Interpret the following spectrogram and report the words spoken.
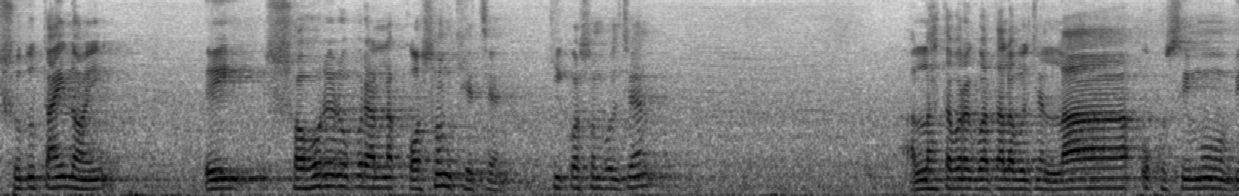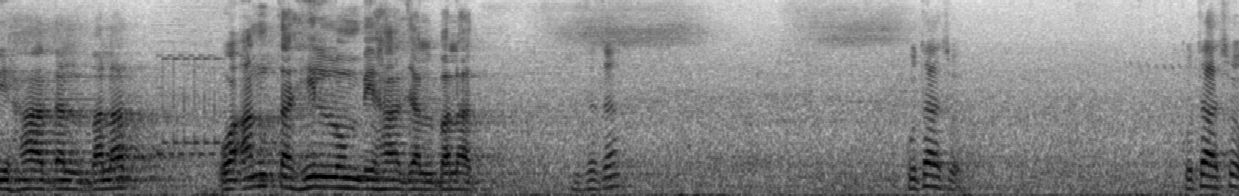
শুধু তাই নয়, এই শহরের উপরে আল্লাহ কসম খেয়েছেন। কি কসম বলছেন? আল্লাহ তাবারক বা তালা বলছেন লা উকসিমু বিহাদাল বালাদ ও আন্তা হিল্লুম বিহাজাল বালাদ। চাচা কোথায় আছো? কোথায় আছো?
